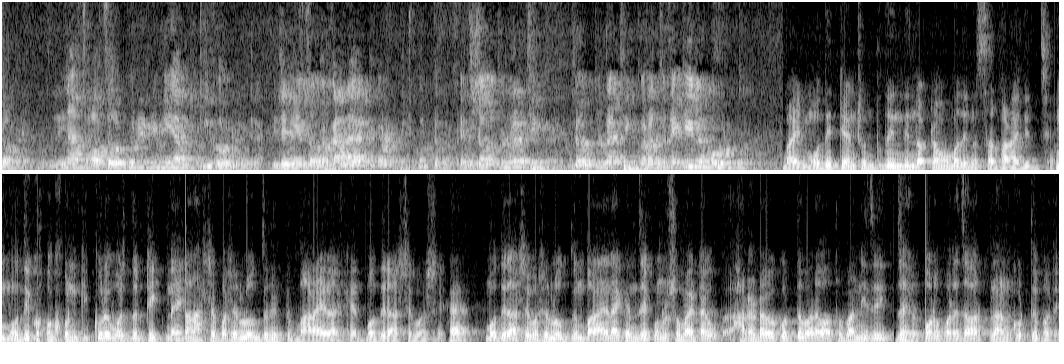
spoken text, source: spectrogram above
চলে। না, অচল ঘড়ি নিয়ে আমি কি করব এটা? নিয়ে যত কান্নাকাটি করার কিছু করতে কাজে যন্ত্রটা ঠিক যন্ত্রটা ঠিক করার জন্য এটাই হলো মুহূর্ত। ভাই, মোদির টেনশন তো দিন দিন ডক্টর মোহাম্মদ ইউনুস স্যার বাড়াই দিচ্ছে। মোদি কখন কি করে বসে তো ঠিক নাই। তার আশেপাশের লোকজন একটু বাড়াই রাখেন মোদির আশেপাশে হ্যাঁ? মোদির আশেপাশে লোকজন বাড়াই রাখেন যে কোনো সময় একটা হাঁটাটাও করতে পারে অথবা নিজেই যাই হোক পরে পরে যাওয়ার প্ল্যান করতে পারে।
